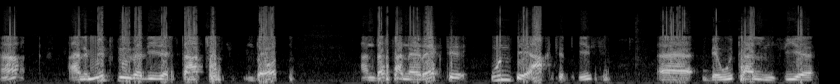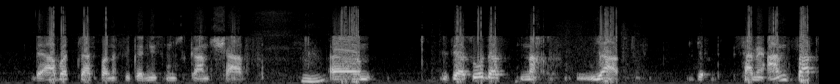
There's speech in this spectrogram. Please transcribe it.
ja, eine Mitbürger dieser Stadt dort. Und dass seine Rechte unbeachtet ist, äh, beurteilen wir der Arbeitsklasse-Panafrikanismus ganz scharf. Mhm. Ähm, ist ja so, dass nach ja, seinem Ansatz,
